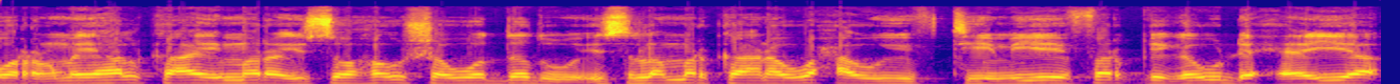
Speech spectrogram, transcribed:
warramay halka ay marayso hawsha waddadu islamarkaana waxa uu iftiimiyey farqiga u dhexeeya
